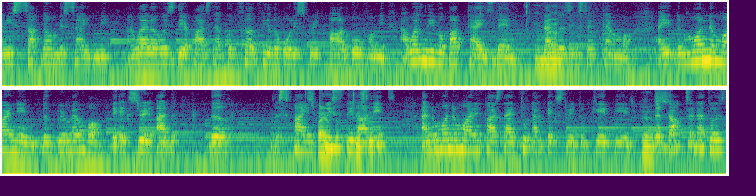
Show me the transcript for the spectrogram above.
and he sat down beside me. And while I was there, Pastor, I could feel, feel the Holy Spirit all over me. I wasn't even baptized then. That was in September. I, the Monday morning, the, remember, the X-ray had the the spine, Spine twisted, on it. And the Monday morning, Pastor, I took that X-ray to KPH. Yes. The doctor that was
